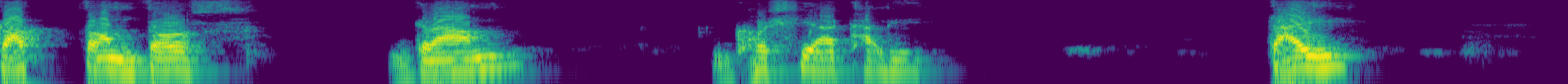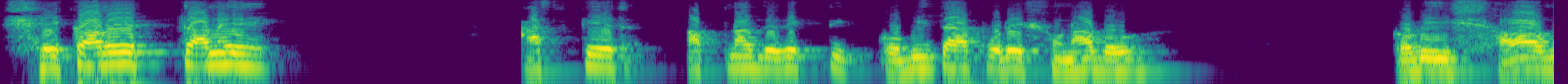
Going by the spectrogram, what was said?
প্রাত্যন্ত গ্রাম ঘষিয়াখালী। তাই শেকরের টানে আজকের আপনাদের একটি কবিতা পড়ে শোনাব। কবি সম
